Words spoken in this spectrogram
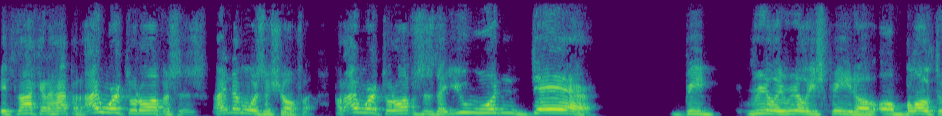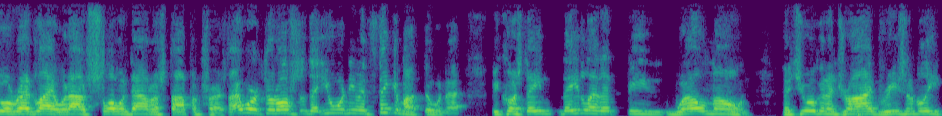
it's not going to happen. I worked with officers. I never was a chauffeur, but I worked with officers that you wouldn't dare be really, really speed or, or blow through a red light without slowing down or stopping first. I worked with officers that you wouldn't even think about doing that because they they let it be well known that you were going to drive reasonably,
